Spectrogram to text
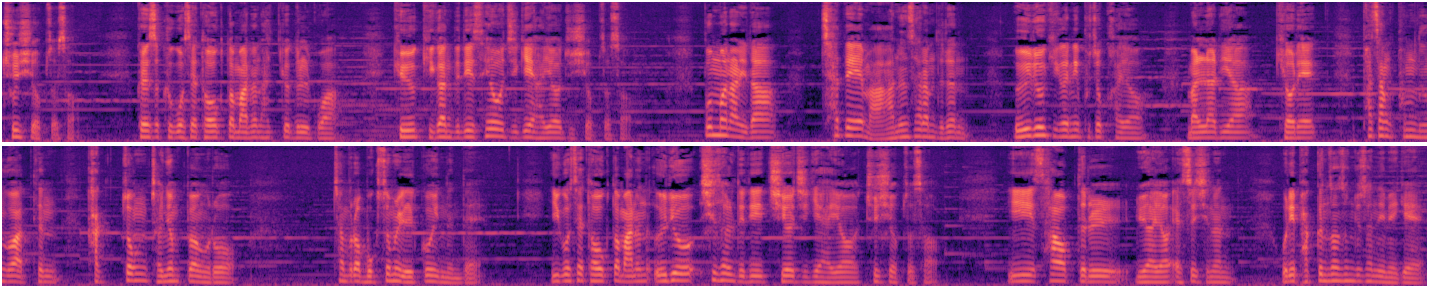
주시옵소서. 그래서 그곳에 더욱더 많은 학교들과 교육기관들이 세워지게 하여 주시옵소서. 뿐만 아니라 차대의 많은 사람들은 의료기관이 부족하여 말라리아, 결핵, 파상품 등과 같은 각종 전염병으로 참으로 목숨을 잃고 있는데 이곳에 더욱더 많은 의료 시설들이 지어지게 하여 주시옵소서. 이 사업들을 위하여 애쓰시는 우리 박근선 선교사님에게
